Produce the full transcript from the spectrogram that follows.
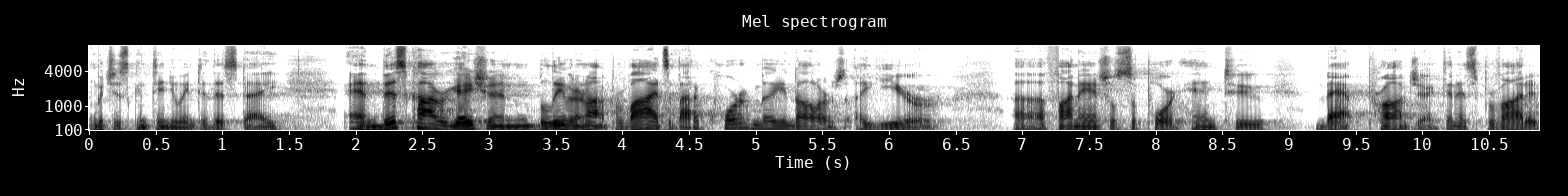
which is continuing to this day. And this congregation, believe it or not, provides about a quarter million dollars a year uh, of financial support into that project. And it's provided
